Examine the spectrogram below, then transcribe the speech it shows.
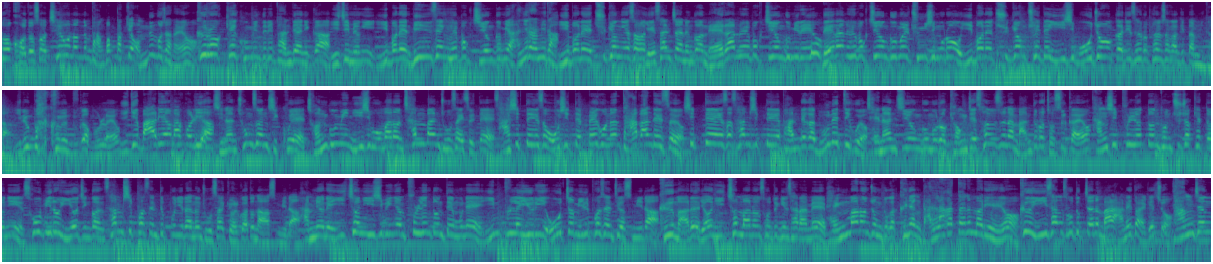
더 걷어서 채워 넣는 방법밖에 없는 거잖아요. 그렇게 국민들이 반대하니까 이재명이 이번엔 민생 회복 지원금이 아니랍니다. 이번에 추경에서 예산 짜는 건 내란 회복 지원금이래요. 내란 회복 지원금을 중심으로 이번에 추경 최대 25조 원까지 새로 편성하겠답니다. 이름 바꾸면 누가 몰라요? 이게 말이야 막걸리야. 지난 총선 직후에 전 국민 25만 원 찬반 조사했을 때 40대에서 50대 빼고는 다 반대했어요. 10대에서 30대의 반대가 눈에 띄고요. 재난지원금으로 경제 선순환 만들어졌을까요? 당시 풀렸던 돈 추적했더니 소비로 이어진 건 30% 뿐이라는 조사 결과도 나왔습니다. 반면에 2022년 풀린 돈 때문에 인플레율이 5.1%였습니다. 그 말은 연 2천만 원 소득인 사람의 100만 원 정도가 그냥 날라갔다는 말이에요. 그 이상 소득자는 말 안 해도 알겠죠. 당장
